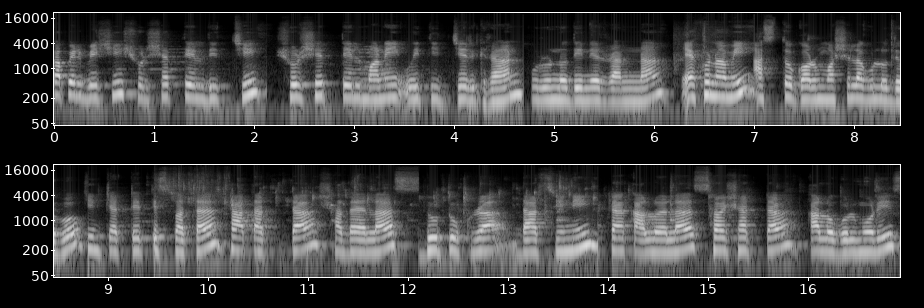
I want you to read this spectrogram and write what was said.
কাপের বেশি সরষের তেল দিচ্ছি। সরষের তেল মানেই ঐতিহ্যের ঘ্রাণ, পুরনো দিনের রান্না। এখন আমি আস্ত গরম মশলাগুলো দেব। তিন চারটে তেজপাতা, সাত আটটা সাদা এলাচ, দু টুকরা দারচিনি, একটা কালো এলাচ, ছয় সাতটা কালো গোলমরিচ,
